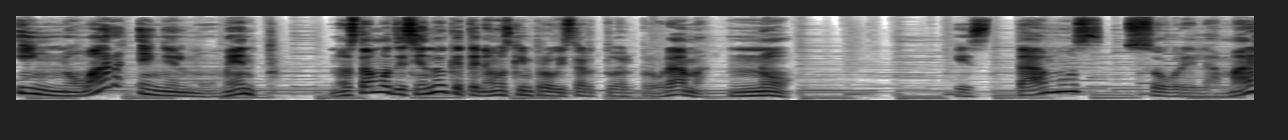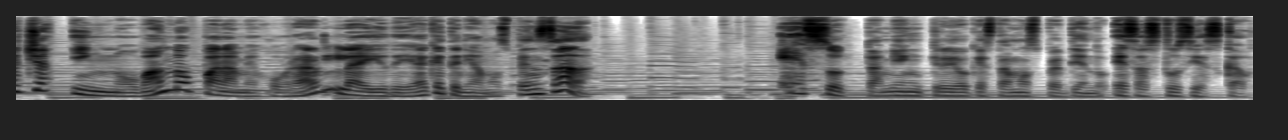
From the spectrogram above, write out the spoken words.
Innovar en el momento. No estamos diciendo que tenemos que improvisar todo el programa, no. Estamos sobre la marcha innovando para mejorar la idea que teníamos pensada. Eso también creo que estamos perdiendo, esa astucia scout.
